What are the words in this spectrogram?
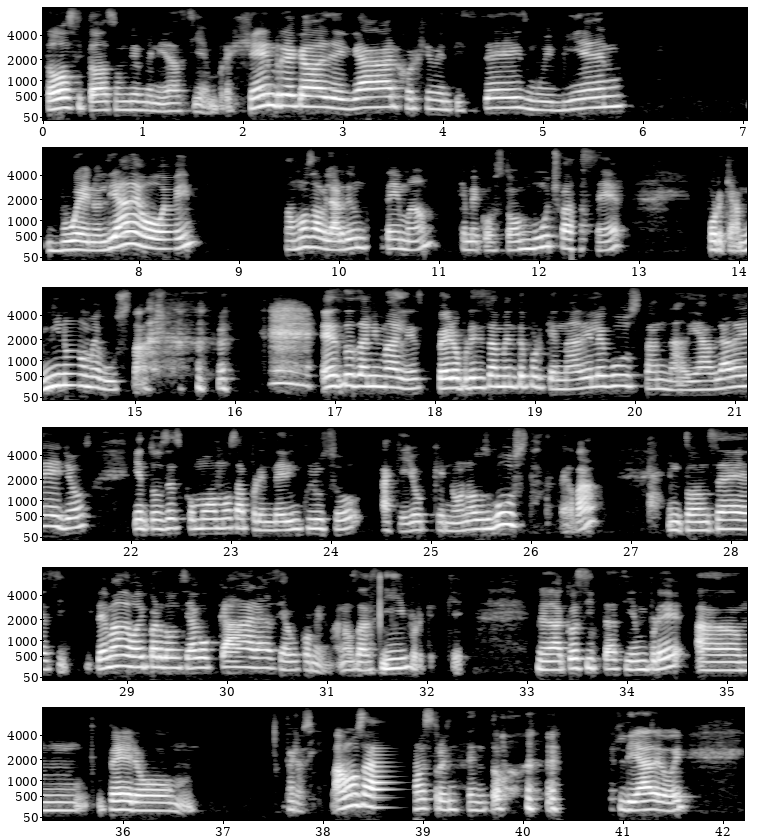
Todos y todas son bienvenidas siempre. Henry acaba de llegar, Jorge 26, muy bien. Bueno, el día de hoy vamos a hablar de un tema que me costó mucho hacer porque a mí no me gustan estos animales, pero precisamente porque a nadie le gustan, nadie habla de ellos y entonces, ¿cómo vamos a aprender incluso aquello que no nos gusta, verdad? Entonces, sí, tema de hoy, perdón, si hago caras, si hago con mis manos así, porque es que me da cosita siempre, pero, pero sí, vamos a nuestro intento el día de hoy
